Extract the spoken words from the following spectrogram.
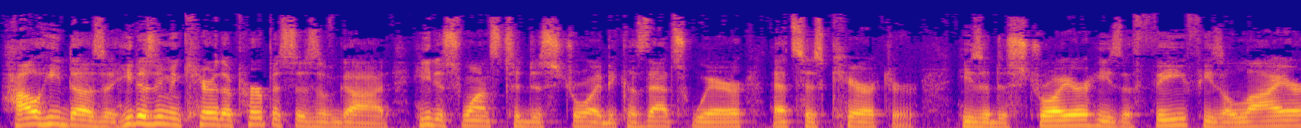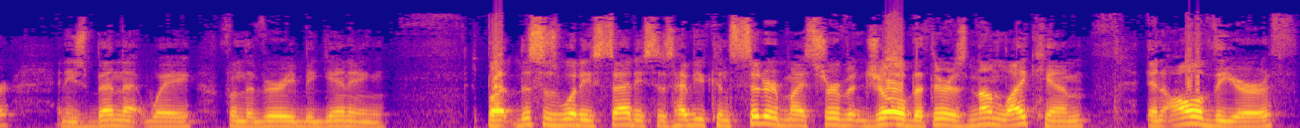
how he does it. He doesn't even care the purposes of God. He just wants to destroy because that's where, that's his character. He's a destroyer, he's a thief, he's a liar, and he's been that way from the very beginning. But this is what he said. He says, Have you considered my servant Job, that there is none like him in all of the earth,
